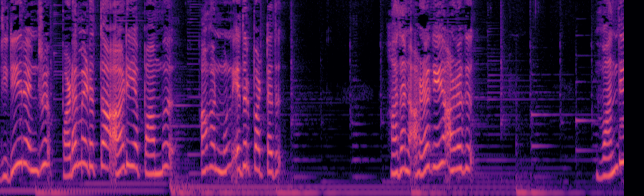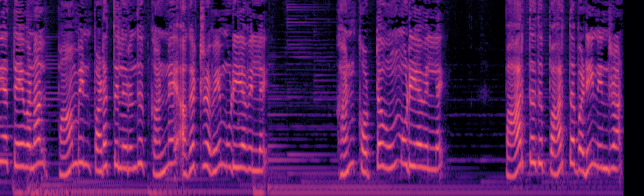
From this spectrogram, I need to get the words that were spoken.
திடீரென்று படமெடுத்த ஆடிய பாம்பு அவன் முன் எதிர்பட்டது. அதன் அழகே அழகு. வந்தியத்தேவனால் பாம்பின் படத்திலிருந்து கண்ணை அகற்றவே முடியவில்லை. கண் கொட்டவும் முடியவில்லை. பார்த்தது பார்த்தபடி நின்றான்.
